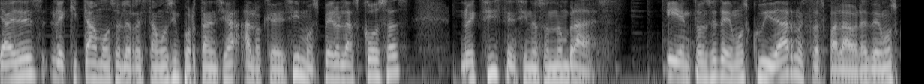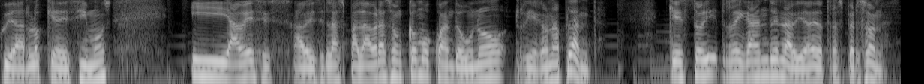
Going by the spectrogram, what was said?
Y a veces le quitamos o le restamos importancia a lo que decimos, pero las cosas no existen si no son nombradas. Y entonces debemos cuidar nuestras palabras, debemos cuidar lo que decimos. Y a veces, a veces las palabras son como cuando uno riega una planta, que estoy regando en la vida de otras personas.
